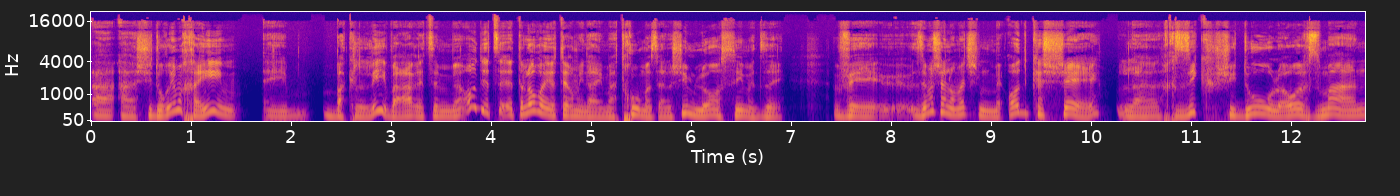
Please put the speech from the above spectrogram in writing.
השידורים החיים, אה, בכללי, בארץ, הם מאוד יוצא, אתה לא רואה יותר מדי מהתחום הזה, אנשים לא עושים את זה. וזה מה שאני לומד, שמאוד קשה להחזיק שידור לאורך זמן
